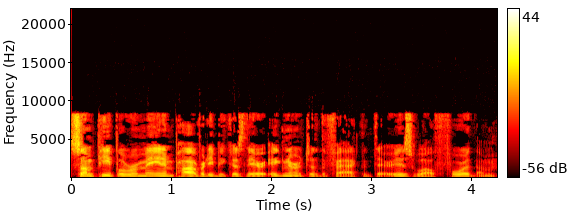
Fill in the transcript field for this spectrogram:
Some people remain in poverty because they are ignorant of the fact that there is wealth for them,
